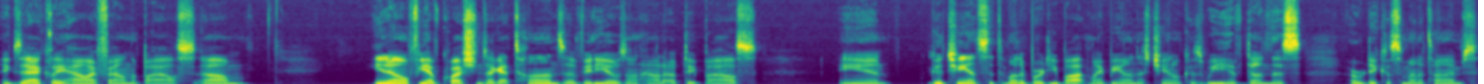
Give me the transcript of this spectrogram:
exactly how I found the BIOS. Um, you know, if you have questions, I got tons of videos on how to update BIOS. And good chance that the motherboard you bought might be on this channel because we have done this a ridiculous amount of times.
